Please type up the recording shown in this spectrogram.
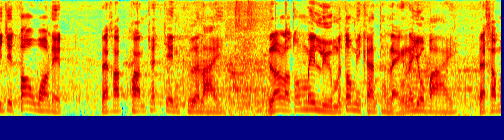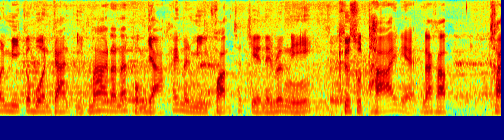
ดิจิ t a ลวอลเล็ต นะครับความชัดเจนคืออะไร แล้วเราต้องไม่ลืมมันต้องมีการแถลงนโยบายนะครับมันมีกระบวนการอีกมากดังนั้นผมอยากให้มันมีความชัดเจนในเรื่องนี้ คือสุดท้ายเนี่ยนะครับใคร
